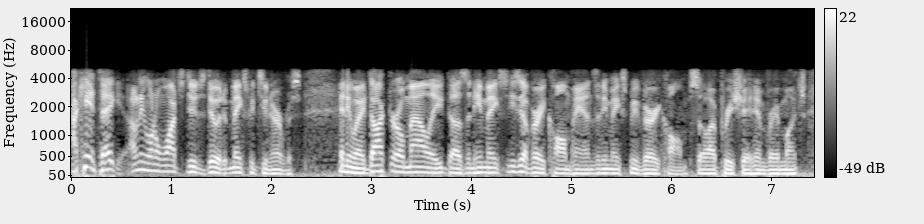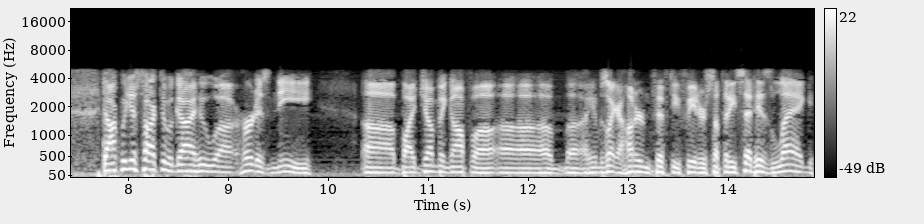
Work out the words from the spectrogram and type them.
I can't take it. I don't even want to watch dudes do it. It makes me too nervous. Anyway, Dr. O'Malley does, and he makes he's got very calm hands, and he makes me very calm. So I appreciate him very much. Doc, we just talked to a guy who uh, hurt his knee uh, by jumping off a, a, a, a it was like 150 feet or something. He said his leg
